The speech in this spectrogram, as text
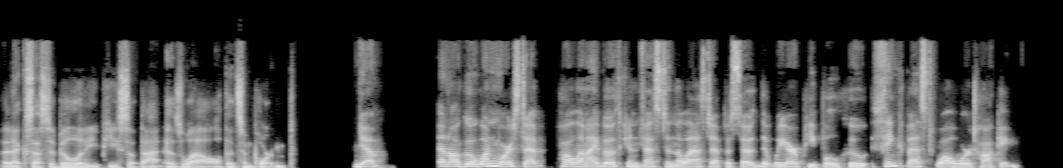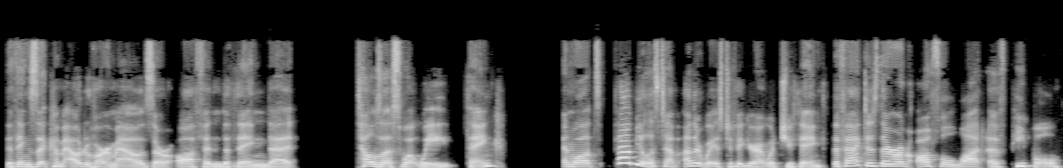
an accessibility piece of that as well that's important. Yeah. And I'll go one more step. Paul and I both confessed in the last episode that we are people who think best while we're talking. The things that come out of our mouths are often the thing that tells us what we think. And while it's fabulous to have other ways to figure out what you think, the fact is there are an awful lot of people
